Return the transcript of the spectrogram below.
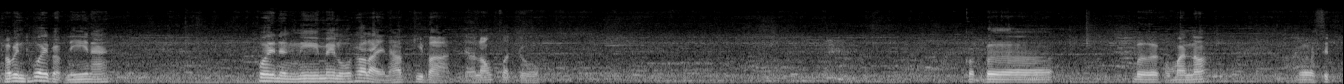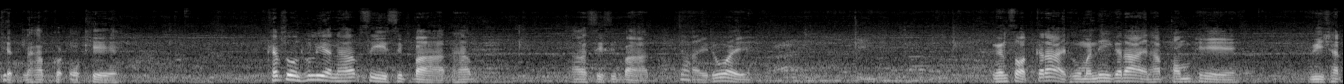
เขาเป็นถ้วยแบบนี้นะ ถ้วยหนึ่งนี่ไม่รู้เท่าไหร่นะครับ กี่บาท เดี๋ยวลองกดดู กดเบอร์เบอร์ของมันเนาะเบอร์สิบเจ็ดนะครับ กดโอเคแคปซูลทุเรียนนะครับสี่สิบบาทนะครับอ่าสี่สิบบาทจ่ายด้วย เงินสดก็ได้ทูมันนี่ก็ได้นะครับพร้อมเพย์วีชัด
